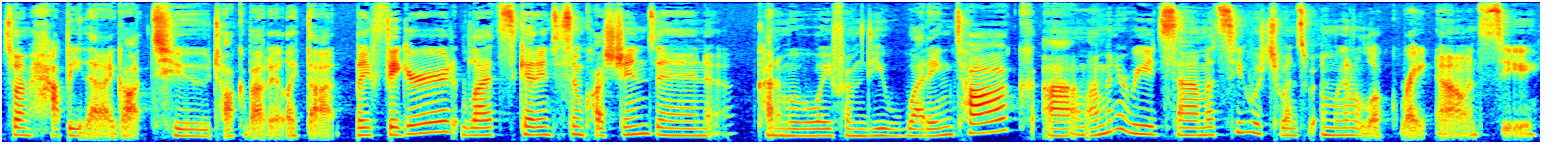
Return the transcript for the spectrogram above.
So I'm happy that I got to talk about it like that. But I figured let's get into some questions and kind of move away from the wedding talk. Um, I'm going to read some. Let's see which ones I'm going to look right now and see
